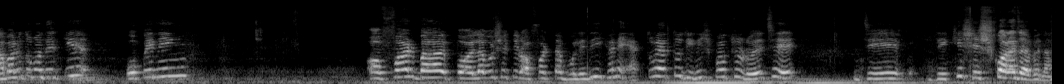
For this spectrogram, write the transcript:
আবারও তোমাদেরকে ওপেনিং অফার বা পয়লা বৈশাখের অফারটা বলে দিই। এখানে এত এত জিনিসপত্র রয়েছে যে দেখে শেষ করা যাবে না।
